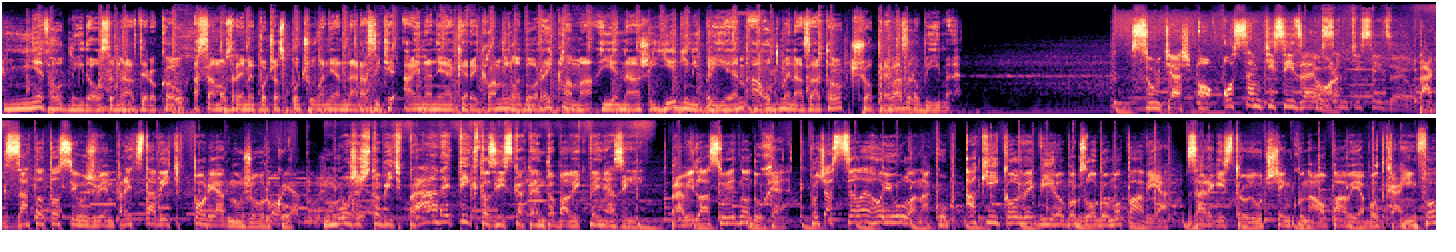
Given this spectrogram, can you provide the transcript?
nevhodný do 18 rokov a samozrejme počas počúvania narazíte aj na nejaké reklamy, lebo reklama je náš jediný príjem a odmena za to, čo pre vás robíme. Súťaž o 8000 eur. Tak za toto si už viem predstaviť poriadnu žúrku. Môžeš to byť práve ty, kto získa tento balík peňazí. Pravidlá sú jednoduché. Počas celého júla nakúp akýkoľvek výrobok s logom Opavia. Zaregistruj účtenku na opavia.info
